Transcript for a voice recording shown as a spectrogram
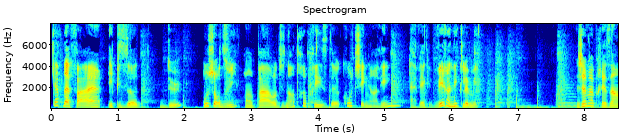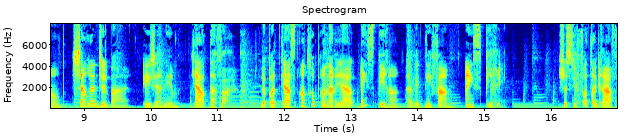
Carte d'affaires, épisode 2. Aujourd'hui, on parle d'une entreprise de coaching en ligne avec Véronique Lemay. Je me présente, Charlène Gilbert, et j'anime Carte d'affaires, le podcast entrepreneurial inspirant avec des femmes inspirées. Je suis photographe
